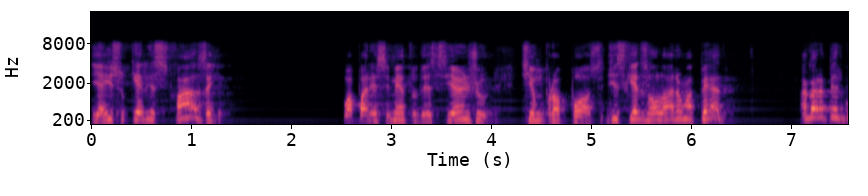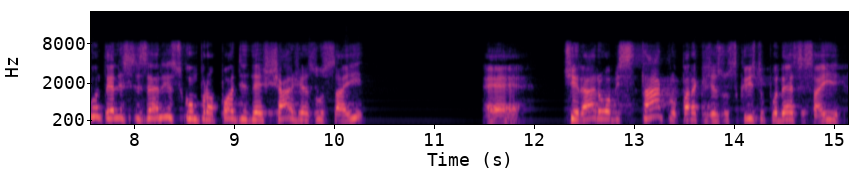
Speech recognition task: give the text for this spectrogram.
E é isso que eles fazem. O aparecimento desse anjo tinha um propósito. Diz que eles rolaram a pedra. Agora pergunta: eles fizeram isso com o propósito de deixar Jesus sair? É, tirar o obstáculo para que Jesus Cristo pudesse sair?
